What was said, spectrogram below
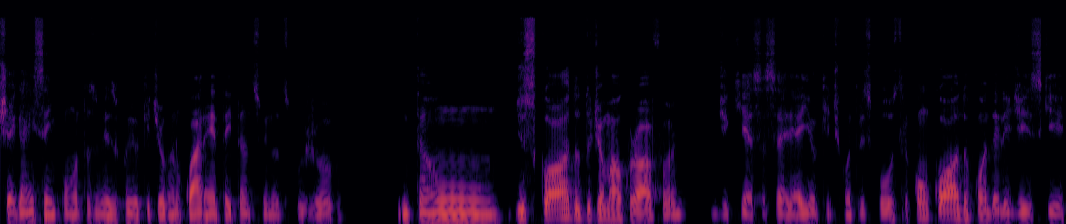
chegar em 100 pontos, mesmo com o Jokic jogando 40 e tantos minutos por jogo. Então, discordo do Jamal Crawford, de que essa série é Jokic contra o Spolstra. Concordo quando ele diz que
